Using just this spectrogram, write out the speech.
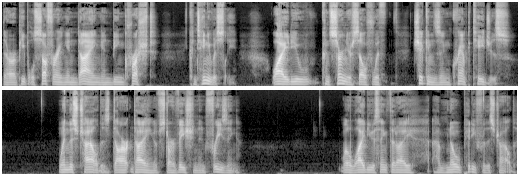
There are people suffering and dying and being crushed continuously. Why do you concern yourself with chickens in cramped cages? when this child is dar- dying of starvation and freezing. Well, why do you think that I have no pity for this child?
